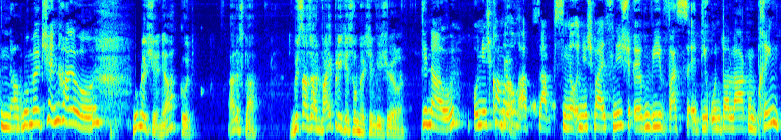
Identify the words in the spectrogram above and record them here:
Na, Hummelchen, hallo. Hummelchen, ja? Gut. Alles klar. Du bist also ein weibliches Hummelchen, wie ich höre. Genau. Und ich komme Ja. auch aus Sachsen und ich weiß nicht irgendwie, was äh, die Unterlagen bringen.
